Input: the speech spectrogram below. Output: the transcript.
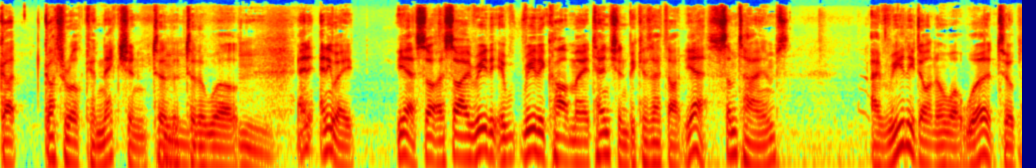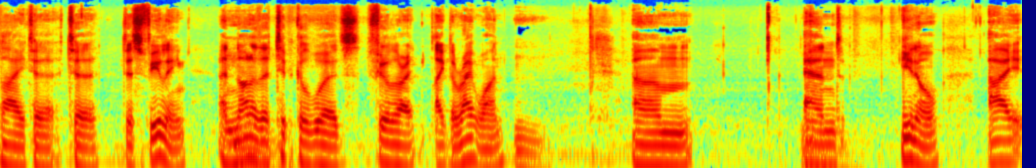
gut guttural connection to the hmm. to the world. Hmm. And anyway, yeah. So so I really it really caught my attention because I thought yes, sometimes I really don't know what word to apply to to this feeling, and none of the typical words feel right like the right one. Um, and you know, I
